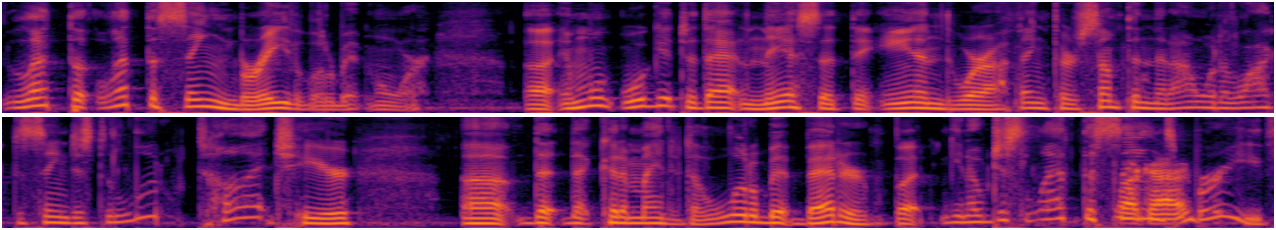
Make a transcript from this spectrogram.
let the let the scene breathe a little bit more. Uh, and we'll, we'll get to that in this at the end, where I think there's something that I would have liked to seen just a little touch here uh, that that could have made it a little bit better. But you know, just let the scenes Okay. breathe.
